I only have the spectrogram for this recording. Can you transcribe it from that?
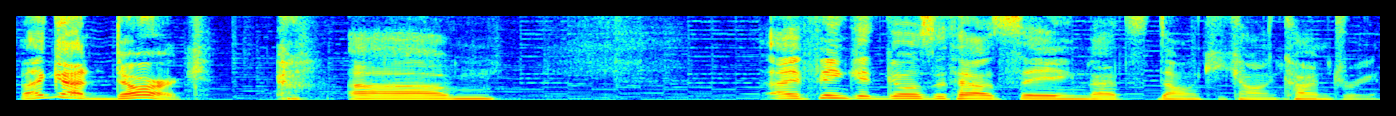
That got dark. um, I think it goes without saying that's Donkey Kong Country.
